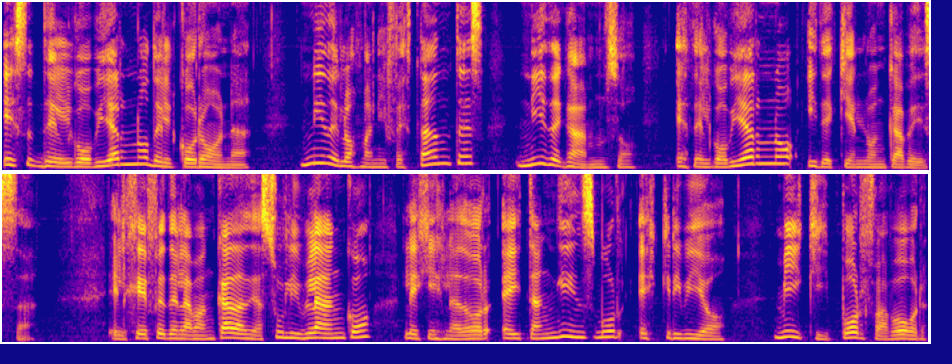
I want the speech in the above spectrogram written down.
es del gobierno del corona, ni de los manifestantes ni de Gamso, es del gobierno y de quien lo encabeza. El jefe de la bancada de Azul y Blanco, legislador Eitan Ginsburg, escribió, Miki, por favor,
